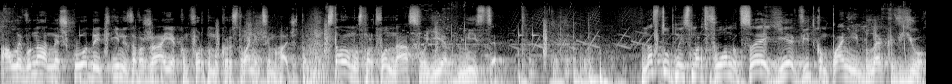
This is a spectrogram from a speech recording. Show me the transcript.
але вона не шкодить і не заважає комфортному користуванню цим гаджетом. Ставимо смартфон на своє місце. Наступний смартфон це є від компанії Blackview. Е,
